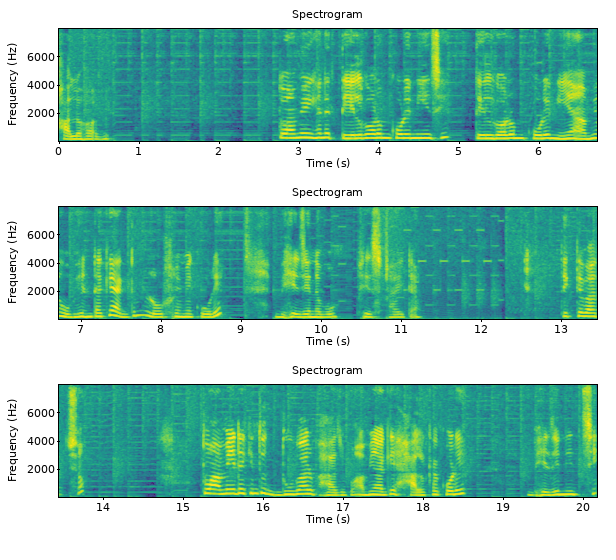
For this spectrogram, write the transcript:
ভালো হবে। তো আমি এখানে তেল গরম করে নিয়েছি। তেল গরম করে নিয়ে আমি ওভেনটাকে একদম লো ফ্লেমে করে ভেজে নেব ফিশ ফ্রাইটা দেখতে পাচ্ছ? তো আমি এটা কিন্তু দুবার ভাজবো। আমি আগে হালকা করে ভেজে নিচ্ছি।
